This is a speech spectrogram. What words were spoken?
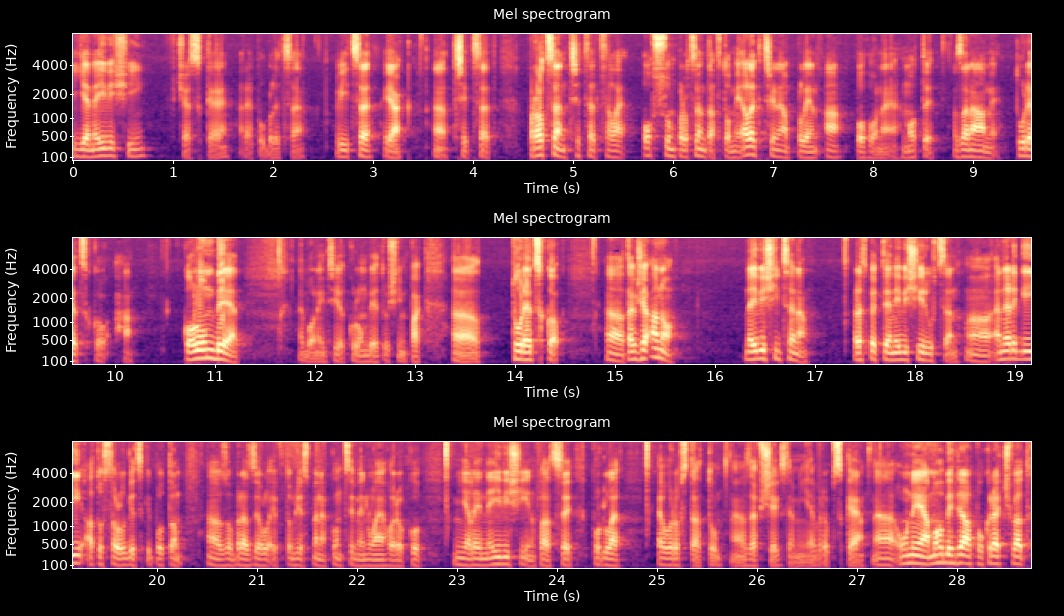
je nejvyšší v České republice. Více jak 30 eh, 30,8% v tom je elektřina, plyn a pohonné hmoty. Za námi Turecko a Kolumbie, nebo nejdříve Kolumbie, tuším pak uh, Turecko. Uh, takže ano, nejvyšší cena, respektive nejvyšší růst cen uh, energií a to se logicky potom zobrazilo i v tom, že jsme na konci minulého roku měli nejvyšší inflaci podle Eurostatu eh, ze všech zemí Evropské eh, unie. A mohl bych dál pokračovat,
